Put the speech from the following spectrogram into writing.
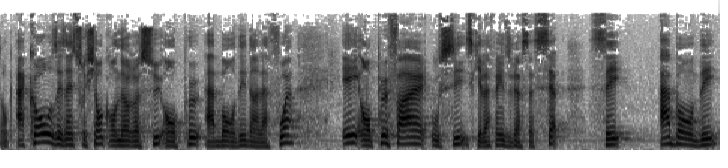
Donc, à cause des instructions qu'on a reçues, on peut abonder dans la foi et on peut faire aussi, ce qui est la fin du verset 7, c'est abonder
